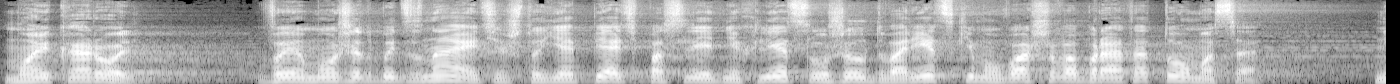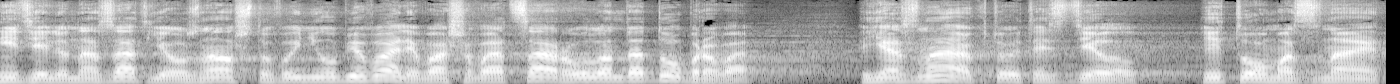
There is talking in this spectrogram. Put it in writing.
«Мой король, вы, может быть, знаете, что я пять последних лет служил дворецким у вашего брата Томаса. Неделю назад я узнал, что вы не убивали вашего отца Роланда Доброго. Я знаю, кто это сделал, и Томас знает.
